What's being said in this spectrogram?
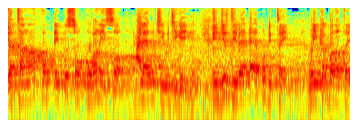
yatanaaharu ay ku soo qubanayso calaa wejhi wejigayga injirtii baa aad u dhibtay way ka badatay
